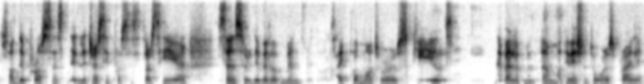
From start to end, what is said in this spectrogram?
So the process, the literacy process starts here, sensory development, psychomotor skills development, and motivation towards Braille,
